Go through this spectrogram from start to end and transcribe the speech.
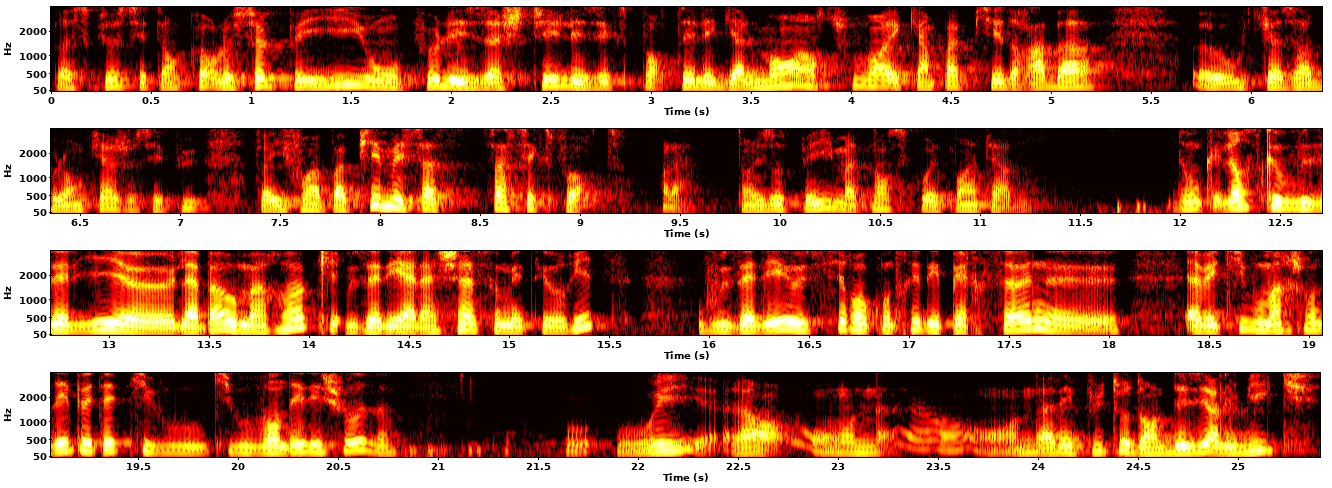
parce que c'est encore le seul pays où on peut les acheter, les exporter légalement, souvent avec un papier de Rabat euh, ou de Casablanca, je ne sais plus. Enfin, il faut un papier, mais ça, ça s'exporte. Voilà. Dans les autres pays, maintenant, c'est complètement interdit. Donc, lorsque vous alliez euh, là-bas au Maroc, vous allez à la chasse aux météorites. Vous allez aussi rencontrer des personnes avec qui vous marchandez, peut-être qui vous, qui vous vendaient des choses? Oui, alors on, on allait plutôt dans le désert libique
